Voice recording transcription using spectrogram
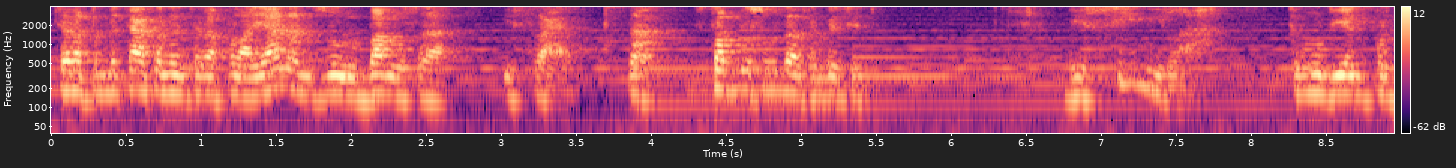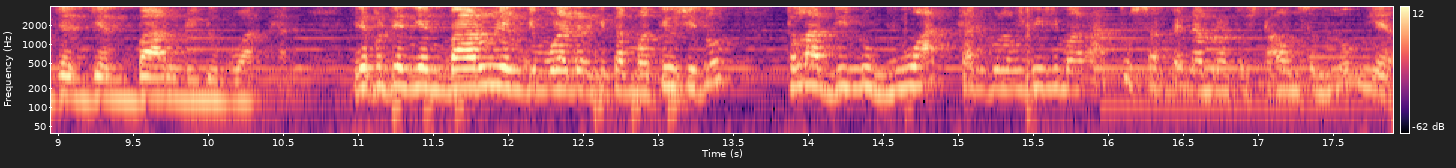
cara pendekatan dan cara pelayanan seluruh bangsa Israel. Nah, stop dulu sebentar sampai sini. Di sinilah kemudian perjanjian baru dinubuatkan. Jadi perjanjian baru yang dimulai dari kitab Matius itu telah dinubuatkan kurang lebih 500 sampai 600 tahun sebelumnya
